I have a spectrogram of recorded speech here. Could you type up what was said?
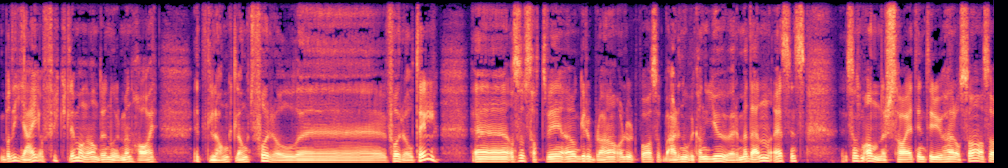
både jeg og fryktelig mange andre nordmenn har et langt, langt forhold, forhold til. og så satt vi og grubla og lurte på altså, er det noe vi kan gjøre med den. Og jeg synes Sånn som Anders sa i et intervju her også, altså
